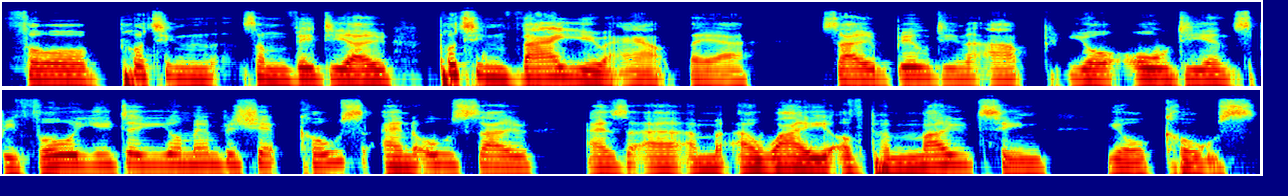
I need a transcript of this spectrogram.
for putting some video, putting value out there. So building up your audience before you do your membership course, and also as a, a, a way of promoting your course.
